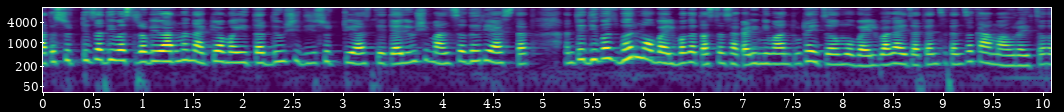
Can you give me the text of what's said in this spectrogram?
आता सुट्टीचा दिवस रविवार म्हणा किंवा मग इतर दिवशी जी सुट्टी असते त्या दिवशी माणसं घरी असतात आणि ते दिवसभर मोबाईल बघत असतात. सकाळी निवांत उठायचं मोबाईल बघायचा त्यांचं त्यांचं काम आवरायचं.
